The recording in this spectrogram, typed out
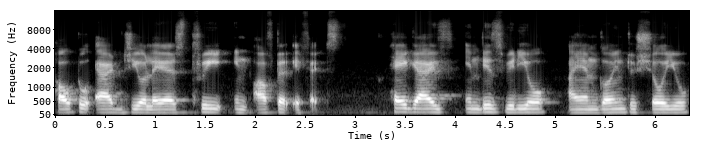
how to add GeoLayers 3 in After Effects. Hey guys, in this video I am going to show you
